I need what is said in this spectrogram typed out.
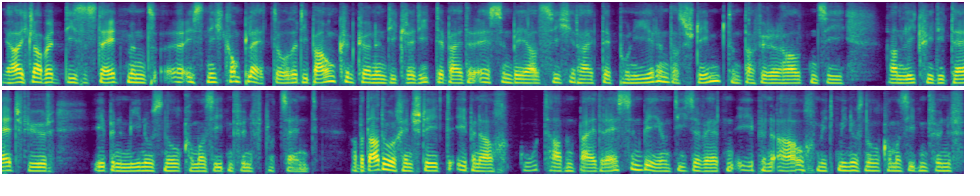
Ja, ich glaube, dieses Statement äh, ist nicht komplett, oder? Die Banken können die Kredite bei der SNB als Sicherheit deponieren, das stimmt, und dafür erhalten sie dann Liquidität für eben minus 0,75 Prozent. Aber dadurch entsteht eben auch Guthaben bei der SNB und diese werden eben auch mit minus 0,75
